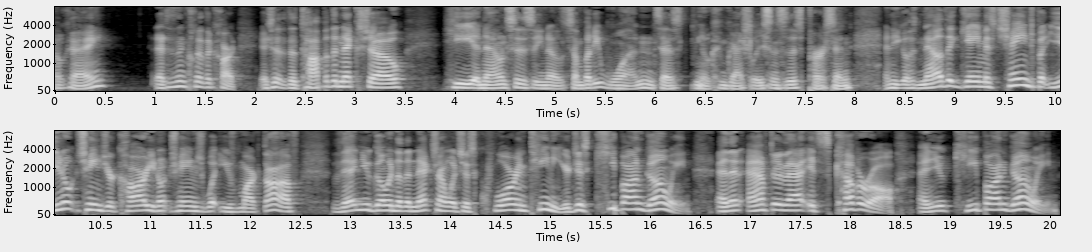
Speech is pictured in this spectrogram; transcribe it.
Okay? That doesn't clear the card. It's at the top of the next show. He announces, you know, somebody won and says, you know, congratulations to this person. And he goes, now the game has changed, but you don't change your card. You don't change what you've marked off. Then you go into the next round, which is quarantini. You just keep on going. And then after that, it's coverall and you keep on going.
